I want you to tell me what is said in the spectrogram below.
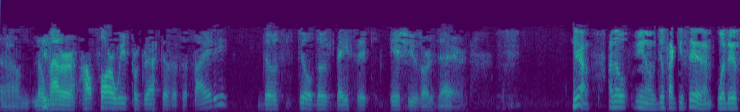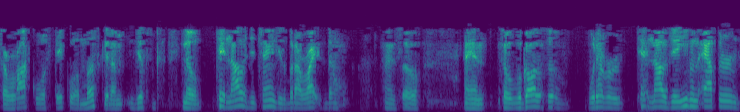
um no matter how far we've progressed as a society, those still those basic issues are there. Yeah, I know. You know, just like you said, whether it's a rock or a stick or a musket, I'm just you know technology changes, but our rights don't. And so, and so regardless of whatever technology, even after,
